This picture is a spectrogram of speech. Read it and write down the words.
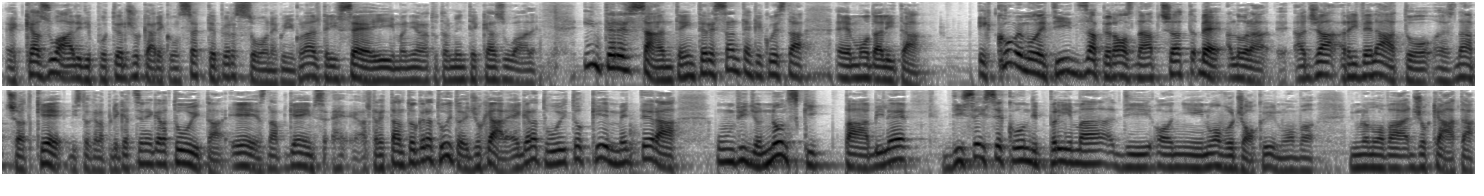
eh, casuali, di poter giocare con 7 persone, quindi con altri 6 in maniera totalmente casuale. Interessante, interessante anche questa eh, modalità. E come monetizza però Snapchat? Beh, allora eh, ha già rivelato eh, Snapchat che, visto che l'applicazione è gratuita e Snap Games è altrettanto gratuito e giocare è gratuito, che metterà un video non skip skippabile di 6 secondi prima di ogni nuovo gioco, di, nuova, di una nuova giocata.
